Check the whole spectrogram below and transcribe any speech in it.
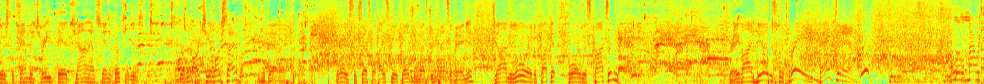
course, the family tree. Dad John, outstanding coach, and his brother Archie alongside of him. And the dad, a very successful high school coach in Western Pennsylvania. Jon Leuer, the bucket for Wisconsin. Trevon Hughes for three. He banked it in. A little Maui. Oh,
